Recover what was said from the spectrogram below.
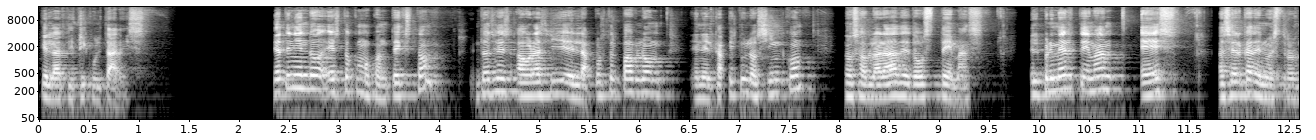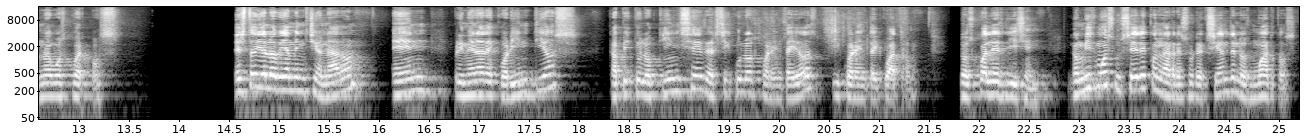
que las dificultades. Ya teniendo esto como contexto, entonces ahora sí, el apóstol Pablo en el capítulo 5 nos hablará de dos temas. El primer tema es acerca de nuestros nuevos cuerpos. Esto ya lo había mencionado en Primera de Corintios, capítulo 15, versículos 42 y 44, los cuales dicen, lo mismo sucede con la resurrección de los muertos.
